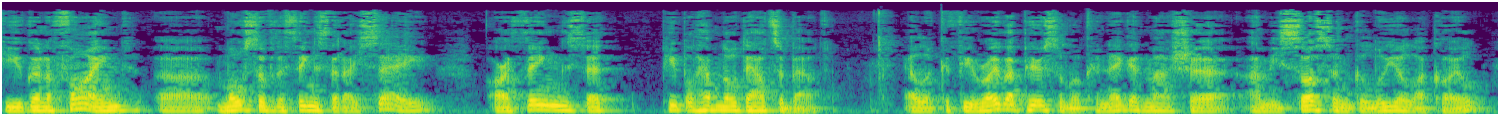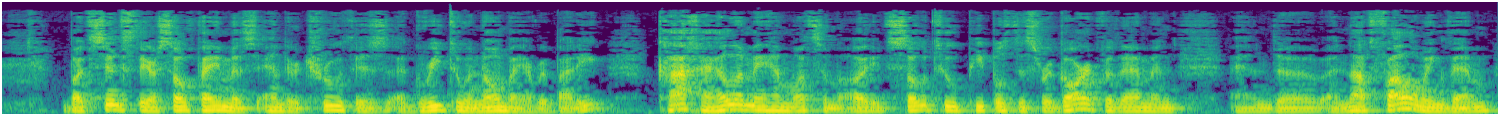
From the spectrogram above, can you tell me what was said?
you're going to find uh, most of the things that I say are things that people have no doubts about. But since they are so famous and their truth is agreed to and known by everybody, so too people's disregard for them and and, uh, and not following them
